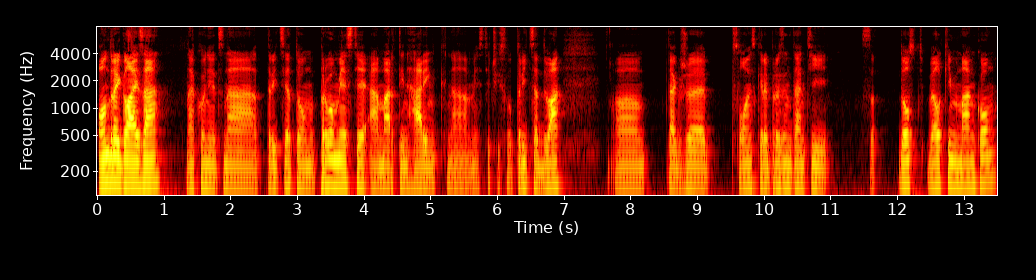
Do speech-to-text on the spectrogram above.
Ondrej Glajza nakoniec na 31. mieste a Martin Haring na mieste číslo 32. Uh, takže slovenskí reprezentanti s dosť veľkým mankom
